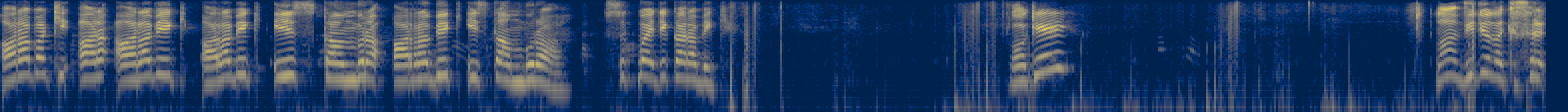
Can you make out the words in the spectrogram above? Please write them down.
Arabaki ara, Arabik Arabik İskambura Arabik İskambura. Sıkmay dik Arabik. Okey. Lan videoda küfür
